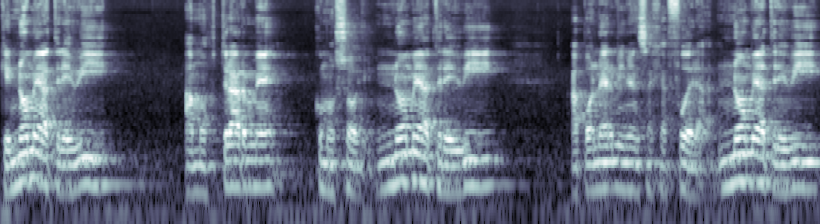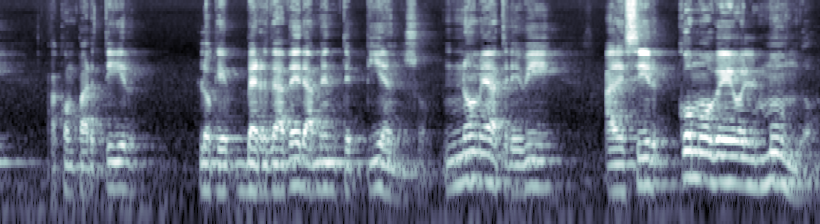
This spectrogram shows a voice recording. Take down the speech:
que no me atreví a mostrarme como soy, no me atreví a poner mi mensaje afuera, no me atreví a compartir lo que verdaderamente pienso, no me atreví a decir cómo veo el mundo,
